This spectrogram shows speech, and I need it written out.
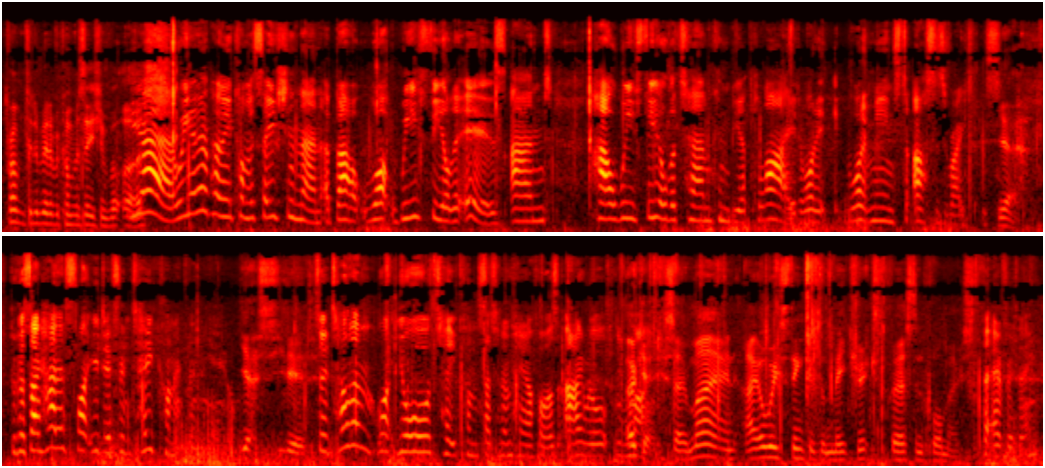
prompted a bit of a conversation for us. Yeah, we ended up having a conversation then about what we feel it is and how we feel the term can be applied, what it what it means to us as writers. Yeah. Because I had a slightly different take on it than you. Yes, you did. So tell them what your take on setup and payoff was. I will Okay, mine so mine, I always think of the Matrix first and foremost. for everything.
